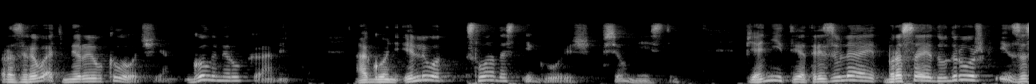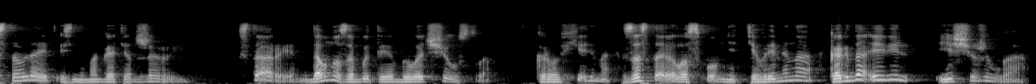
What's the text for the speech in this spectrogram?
разрывать миры в клочья, голыми руками. Огонь и лед, сладость и горечь, все вместе. Пьянит и отрезвляет, бросает в дрожь и заставляет изнемогать от жары. Старые, давно забытые было чувства. Кровь Хедина заставила вспомнить те времена, когда Эвиль еще жила.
